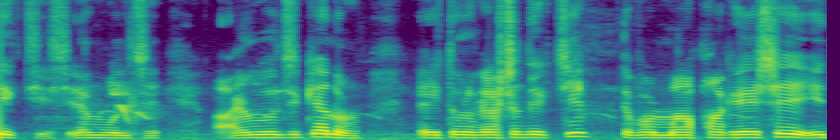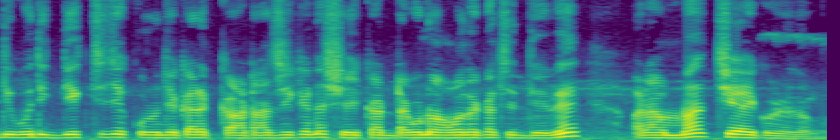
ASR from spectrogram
দেখছিস? এরকম বলছে, আমি বলছি, কেন? এই তোমার গাছটা দেখছি, তারপর মা ফাঁকে এসে এদিক ওদিক দেখছি যে কোনো জায়গার কাঠ আছে কিনা, সেই কাঠটা কোনো আমাদের কাছে দেবে আর আমরা চেয়ার করে দেবো।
